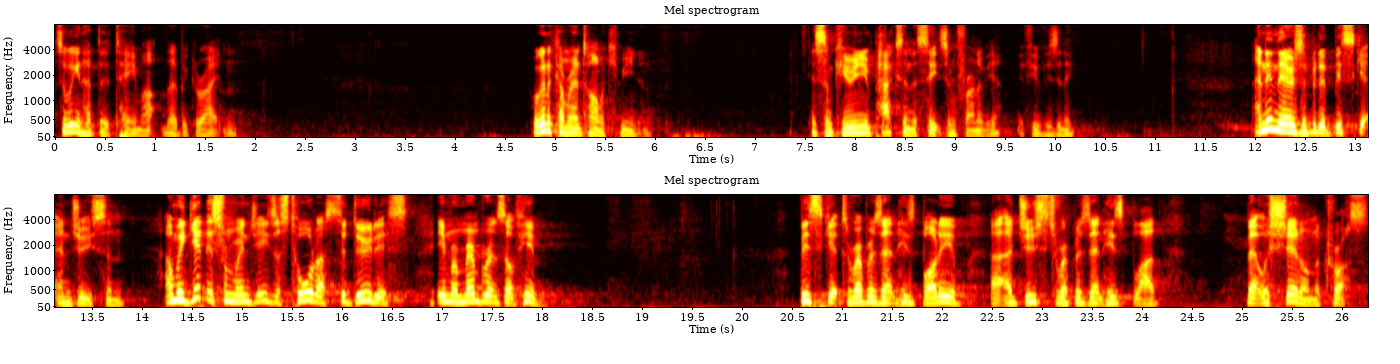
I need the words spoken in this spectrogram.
So we can have the team up, that'd be great. And we're going to come around time of communion. There's some communion packs in the seats in front of you if you're visiting. And in there is a bit of biscuit and juice. And, and we get this from when Jesus taught us to do this in remembrance of Him. Biscuit to represent His body, a, a juice to represent His blood that was shed on the cross.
